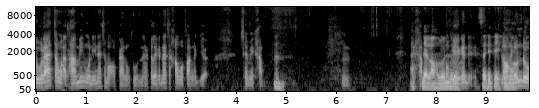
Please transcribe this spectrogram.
ดูแลวจังหวะทามมิ่งวันนี้น่าจะเหมาะกับการลงทุนนะ ก็เลยก็น่าจะเข้ามาฟังกันเยอะ ใช่ไหมครับอืมอืมอะนะครับเดี๋ยวลองลุ้นโอดูเคงั้นเดี๋ยวสถิติลองคุณไหมลุ้นดู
